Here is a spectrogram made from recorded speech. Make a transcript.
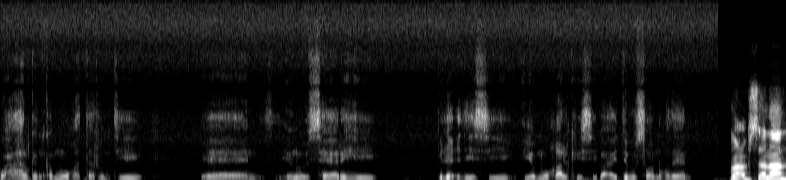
waxaa halkan ka muuqata runtii inuu seerihii bilicdiisii iyo muuqaalkiisiiba ay dib u soo noqdeen. Waa cabsalaan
